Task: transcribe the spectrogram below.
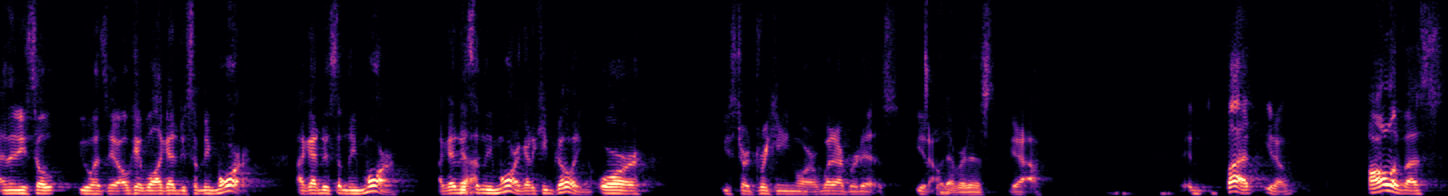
And then you so you want to say, okay, well, I gotta do something more. I gotta do something more. I gotta do something more. I gotta keep going. Or you start drinking or whatever it is, you know. Whatever it is. Yeah. And, but, you know, all of us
